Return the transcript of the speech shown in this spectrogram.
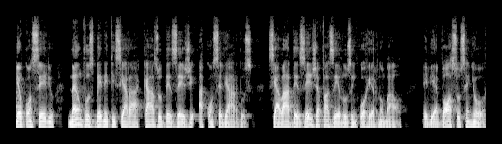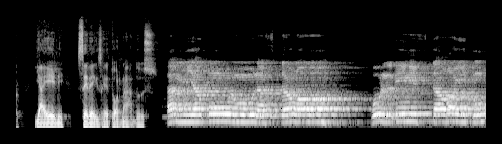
meu conselho não vos beneficiará caso deseje aconselhar-vos, se Alá deseja fazê-los incorrer no mal. Ele é vosso Senhor, e a Ele sereis retornados. أم يقولون افتراه قل إن افتريته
